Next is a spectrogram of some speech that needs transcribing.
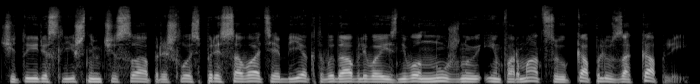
Четыре с лишним часа пришлось прессовать объект, выдавливая из него нужную информацию каплю за каплей.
